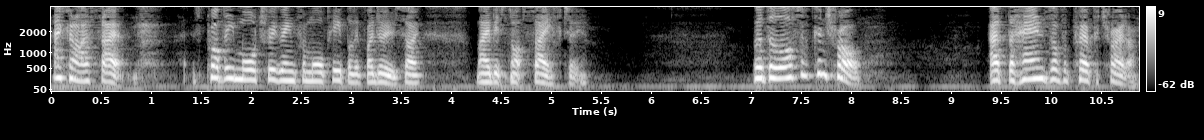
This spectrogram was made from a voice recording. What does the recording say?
how can I say it? It's probably more triggering for more people if I do, so maybe it's not safe to. But the loss of control at the hands of a perpetrator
